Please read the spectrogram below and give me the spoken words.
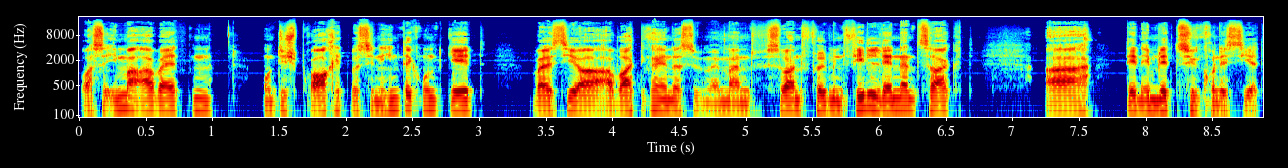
was auch immer arbeiten und die Sprache etwas in den Hintergrund geht, weil sie ja erwarten können, dass wenn man so einen Film in vielen Ländern sagt, äh, den eben nicht synchronisiert.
